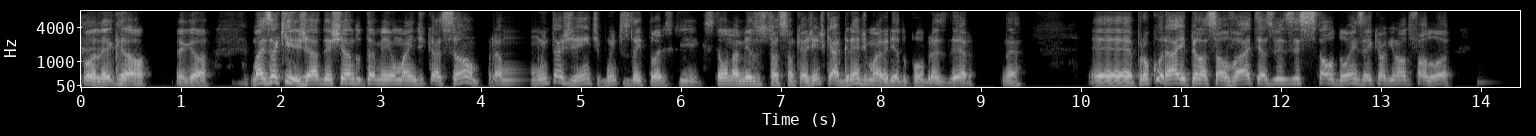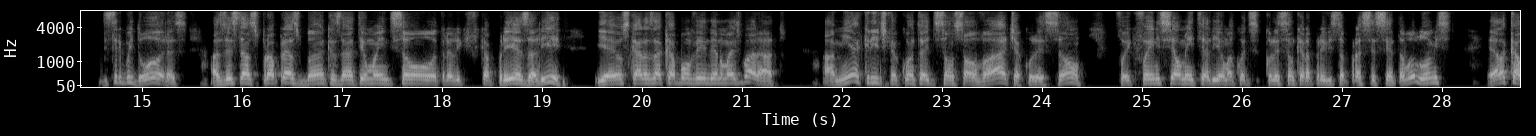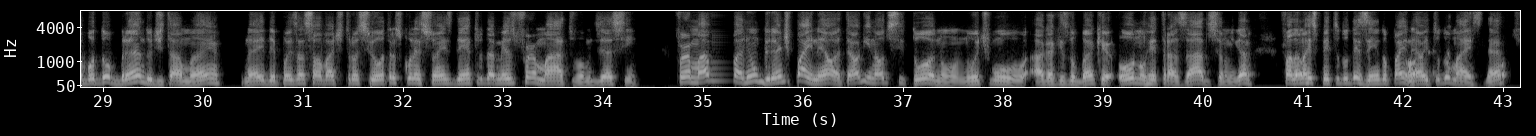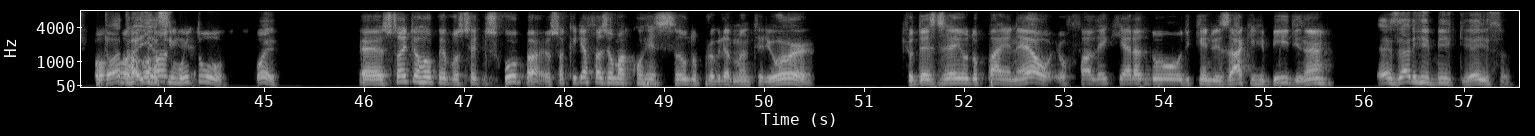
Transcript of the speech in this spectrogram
Pô, legal, legal. Mas aqui, já deixando também uma indicação para muita gente, muitos leitores que, que, estão na mesma situação que a gente, que é a grande maioria do povo brasileiro, né? É, procurar aí pela Salvate, às vezes esses saldões aí que o Agnaldo falou, distribuidoras, às vezes nas próprias bancas, né, tem uma edição ou outra ali que fica presa ali, e aí os caras acabam vendendo mais barato. A minha crítica quanto à edição Salvati, a coleção, foi que foi inicialmente ali uma coleção que era prevista para 60 volumes, ela acabou dobrando de tamanho, né? E depois a Salvati trouxe outras coleções dentro do mesmo formato, vamos dizer assim. Formava ali um grande painel, até o Agnaldo citou no, no último HQs do Bunker, ou no retrasado, se eu não me engano, falando a respeito do desenho do painel e tudo mais, né? Então atraía assim muito. Oi. É, só interromper você, desculpa, eu só queria fazer uma correção do programa anterior, que o desenho do painel, eu falei que era do de quem? Do Isaac Ribide, né? É Isaac Ribik, é isso.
